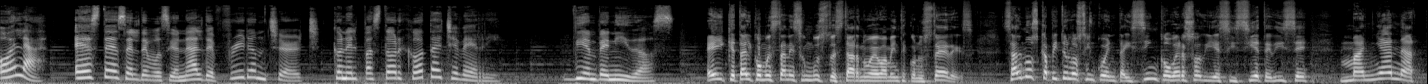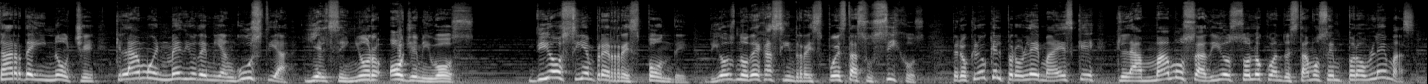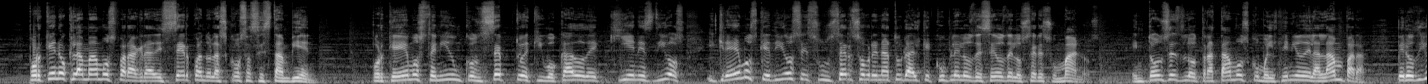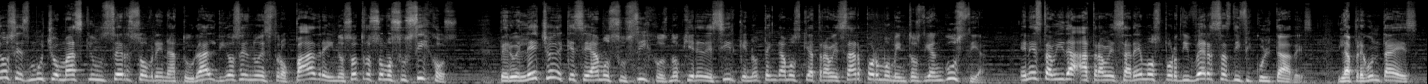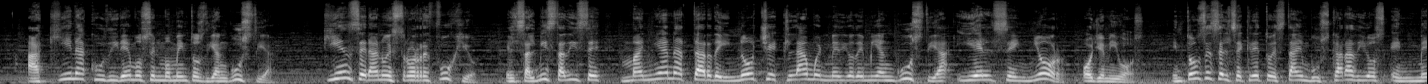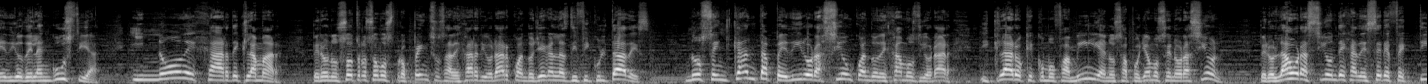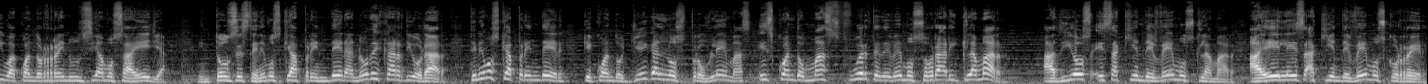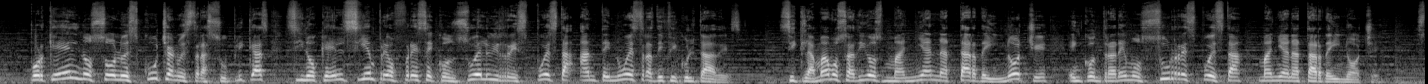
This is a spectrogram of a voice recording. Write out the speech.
Hola, este es el devocional de Freedom Church con el pastor J. Echeverry. Bienvenidos. Hey, ¿qué tal? ¿Cómo están? Es un gusto estar nuevamente con ustedes. Salmos capítulo 55, verso 17 dice, Mañana, tarde y noche, clamo en medio de mi angustia, y el Señor oye mi voz. Dios siempre responde, Dios no deja sin respuesta a sus hijos, pero creo que el problema es que clamamos a Dios solo cuando estamos en problemas. ¿Por qué no clamamos para agradecer cuando las cosas están bien? Porque hemos tenido un concepto equivocado de quién es Dios y creemos que Dios es un ser sobrenatural que cumple los deseos de los seres humanos. Entonces lo tratamos como el genio de la lámpara. Pero Dios es mucho más que un ser sobrenatural. Dios es nuestro Padre y nosotros somos sus hijos. Pero el hecho de que seamos sus hijos no quiere decir que no tengamos que atravesar por momentos de angustia. En esta vida atravesaremos por diversas dificultades. Y la pregunta es, ¿A quién acudiremos en momentos de angustia? ¿Quién será nuestro refugio? El salmista dice, mañana, tarde y noche clamo en medio de mi angustia y el Señor oye mi voz. Entonces el secreto está en buscar a Dios en medio de la angustia y no dejar de clamar. Pero nosotros somos propensos a dejar de orar cuando llegan las dificultades. Nos encanta pedir oración cuando dejamos de orar y claro que como familia nos apoyamos en oración. Pero la oración deja de ser efectiva cuando renunciamos a ella. Entonces tenemos que aprender a no dejar de orar. Tenemos que aprender que cuando llegan los problemas es cuando más fuerte debemos orar y clamar. A Dios es a quien debemos clamar. A Él es a quien debemos correr. Porque Él no solo escucha nuestras súplicas, sino que Él siempre ofrece consuelo y respuesta ante nuestras dificultades. Si clamamos a Dios mañana, tarde y noche, encontraremos su respuesta mañana, tarde y noche.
